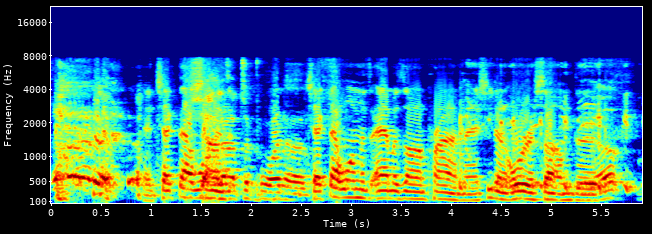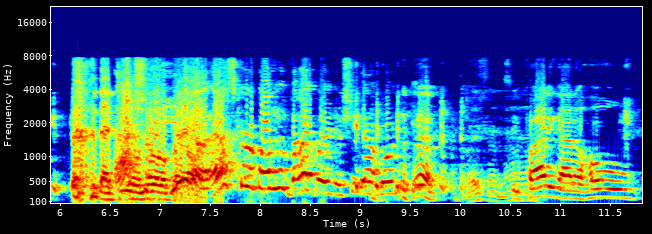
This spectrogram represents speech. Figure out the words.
And check that Shout woman's out to Pornhub. check that woman's Amazon Prime, man. She done ordered something to, Yup. that you don't know about. yeah, ask her about her vibrator. She got one. yeah. Listen, She man. probably got a whole. yeah,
